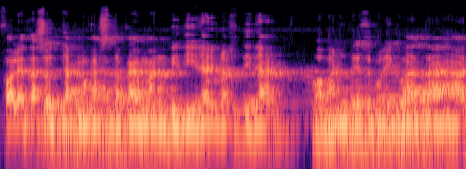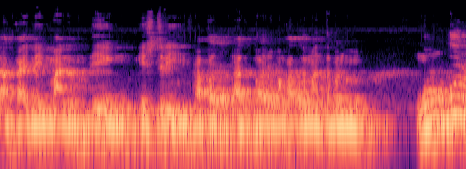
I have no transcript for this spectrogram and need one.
Faleta sodak maka sedekah man bidinar ing dinar. Wa man utai sepani kuatan anak kaya man ing istri. Fakat baru maka teman-teman ngukur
